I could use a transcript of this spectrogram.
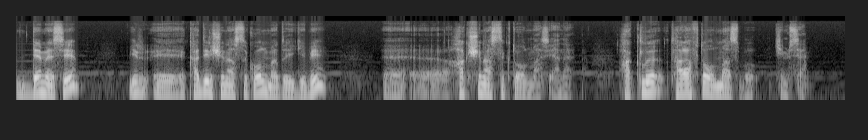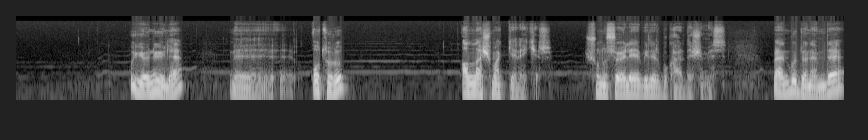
demesi bir e, kadir şinaslık olmadığı gibi e, hak şinaslık da olmaz yani. Haklı tarafta olmaz bu kimse. Bu yönüyle e, oturup anlaşmak gerekir. Şunu söyleyebilir bu kardeşimiz. Ben bu dönemde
